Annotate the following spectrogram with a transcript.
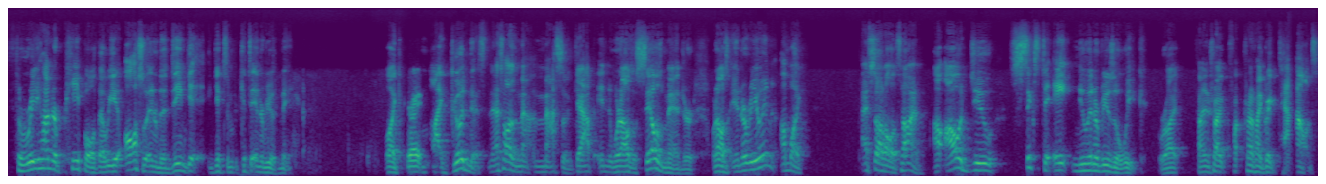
300 people that we also interviewed that didn't get get to get to interview with me. Like, right. my goodness. And that's why there's a massive gap in when I was a sales manager. When I was interviewing, I'm like, I saw it all the time. I, I would do six to eight new interviews a week, right? Trying to try, trying to find great talent.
